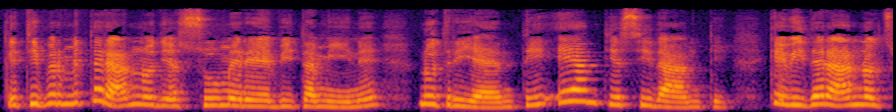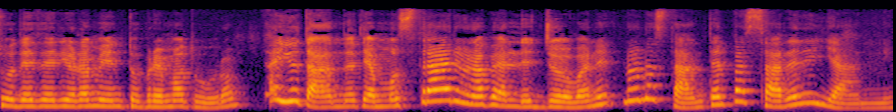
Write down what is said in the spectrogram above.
che ti permetteranno di assumere vitamine, nutrienti e antiossidanti, che eviteranno il suo deterioramento prematuro, aiutandoti a mostrare una pelle giovane nonostante il passare degli anni.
